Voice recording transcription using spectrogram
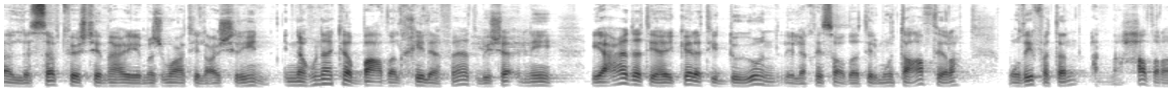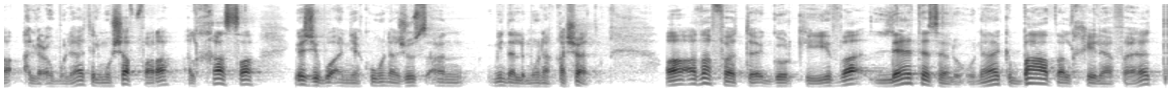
السبت في اجتماع مجموعة العشرين إن هناك بعض الخلافات بشأن إعادة هيكلة الديون للاقتصادات المتعثرة مضيفة أن حظر العملات المشفرة الخاصة يجب أن يكون جزءا من المناقشات. وأضافت غوركيفا لا تزال هناك بعض الخلافات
